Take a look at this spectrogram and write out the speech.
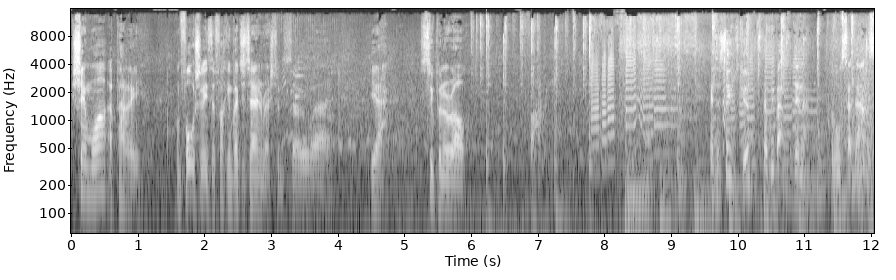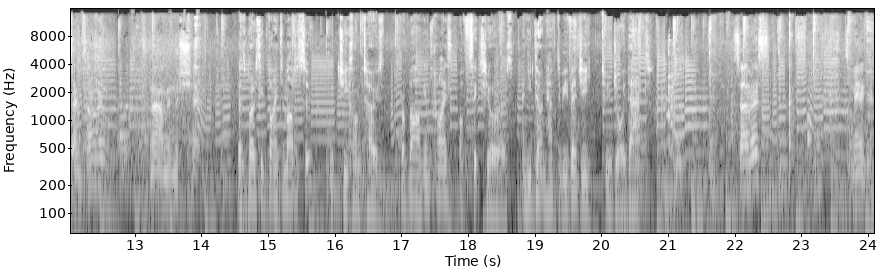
Chez moi à Paris. Unfortunately, it's a fucking vegetarian restaurant, so, uh, yeah, soup and a roll. If the soup's good, they'll be back for dinner. They've all sat down at the same time. Now I'm in the shit. There's roasted vine tomato soup with cheese on toast for a bargain price of six euros. And you don't have to be veggie to enjoy that. Service? It's me again.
